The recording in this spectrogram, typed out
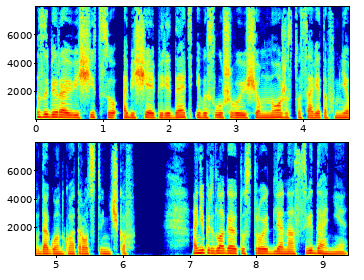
Забираю вещицу, обещая передать и выслушиваю еще множество советов мне вдогонку от родственничков. Они предлагают устроить для нас свидание,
